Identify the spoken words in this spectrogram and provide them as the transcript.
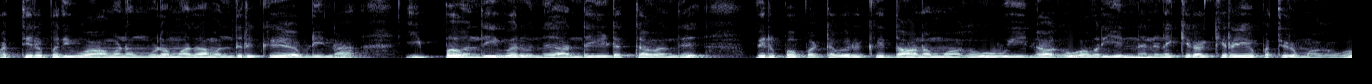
பத்திரப்பதிவு ஆவணம் மூலமாக தான் வந்திருக்கு அப்படின்னா இப்போ வந்து இவர் வந்து அந்த இடத்த வந்து விருப்பப்பட்டவருக்கு தானமாகவோ உயிலாகவோ அவர் என்ன நினைக்கிறார் கிரைய பத்திரமாகவோ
